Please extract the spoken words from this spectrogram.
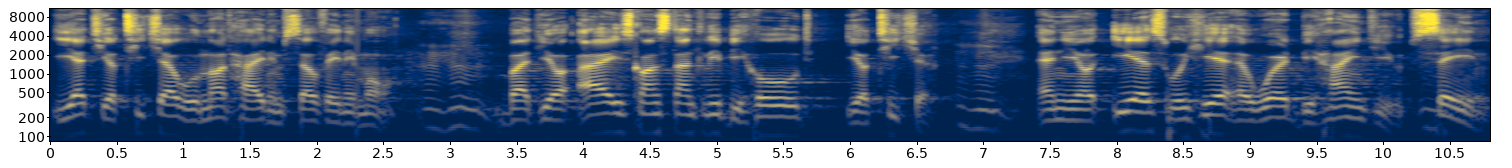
yet your teacher will not hide himself anymore. But your eyes constantly behold your teacher, and your ears will hear a word behind you mm. saying,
